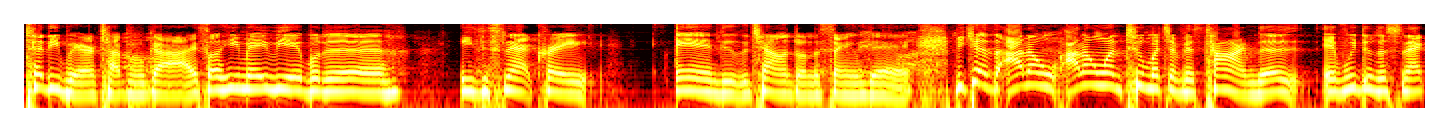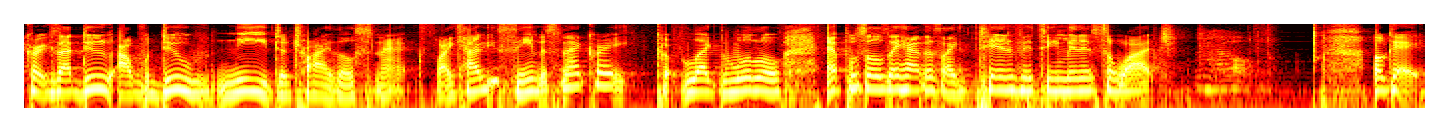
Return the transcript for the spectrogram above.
teddy bear type of guy. So he may be able to eat the snack crate and do the challenge on the same day because I don't I don't want too much of his time. The if we do the snack crate because I do I do need to try those snacks. Like have you seen the snack crate? Like the little episodes they have that's like 10 15 minutes to watch. Okay,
